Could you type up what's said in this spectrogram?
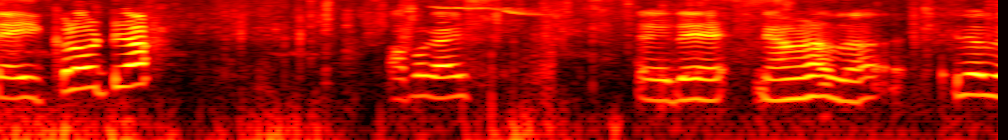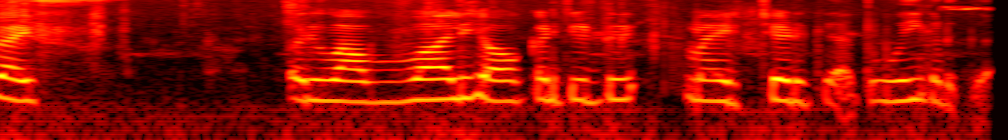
സൈക്കിൾ ഓട്ടുക. അപ്പോൾ ഗൈസ് ഇത് ഞങ്ങളതാ ഇത് ഗൈസ് ഒരു വവ്വാൽ ചോക്കടിച്ചിട്ട് മരിച്ചെടുക്കുക തൂങ്ങി കിടക്കുക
